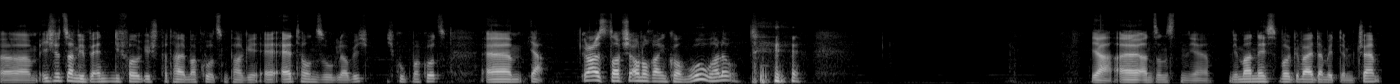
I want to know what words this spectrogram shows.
Ähm, ich würde sagen, wir beenden die Folge. Ich verteile mal kurz ein paar Ge äh, Äther und so, glaube ich. Ich gucke mal kurz. Ähm, ja. Ja, jetzt darf ich auch noch reinkommen. Uh, hallo. ja, äh, ansonsten, ja. Wir machen nächste Folge weiter mit dem Champ.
